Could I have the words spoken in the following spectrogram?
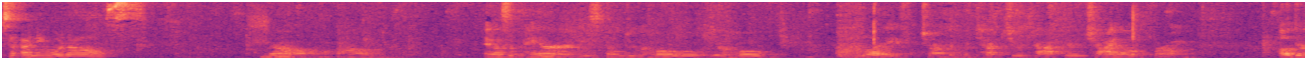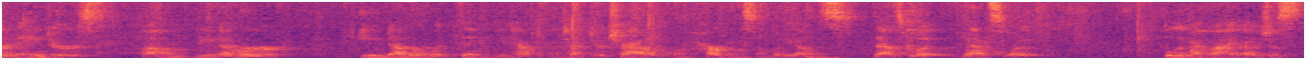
to anyone else? No. Um, as a parent, you spend your whole, your whole life trying to protect your, your child from other dangers. Um, you never you never would think you'd have to protect your child from harming somebody else. That's what that's what blew my mind. I just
